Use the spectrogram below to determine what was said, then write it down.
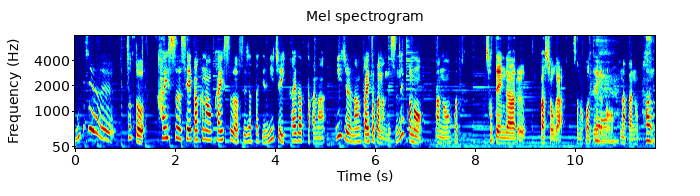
20ちょっと回数正確な回数忘れちゃったけど21回だったかな？20何回とかなんですね？このあのホ書店がある場所がそのホテルの中の。はい。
